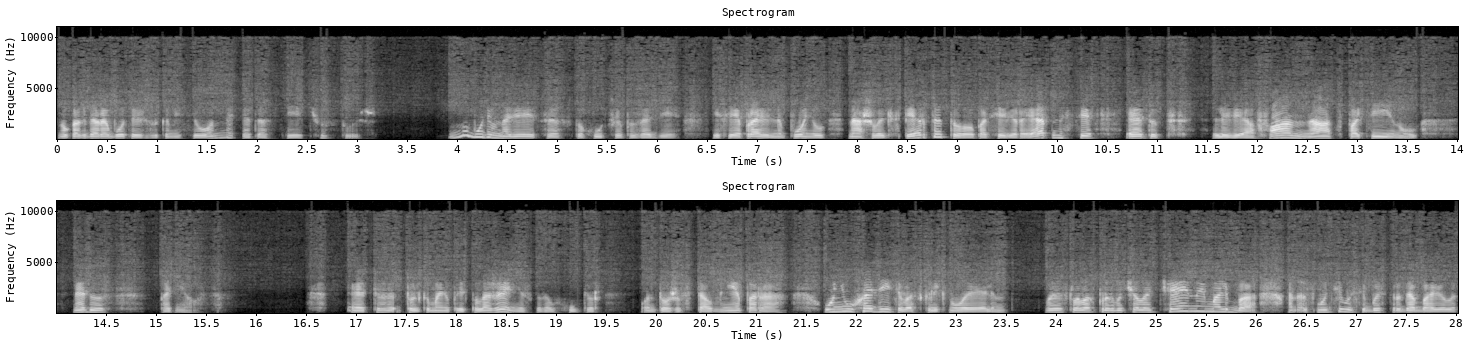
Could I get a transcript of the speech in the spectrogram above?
но когда работаешь за комиссионной, это острее чувствуешь». Ну, будем надеяться, что худшее позади. Если я правильно понял нашего эксперта, то, по всей вероятности, этот Левиафан нас покинул. Медус поднялся. «Это только мое предположение», — сказал Хупер. Он тоже встал. «Мне пора». «О, не уходите!» — воскликнула Эллен. В ее словах прозвучала отчаянная мольба. Она смутилась и быстро добавила.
